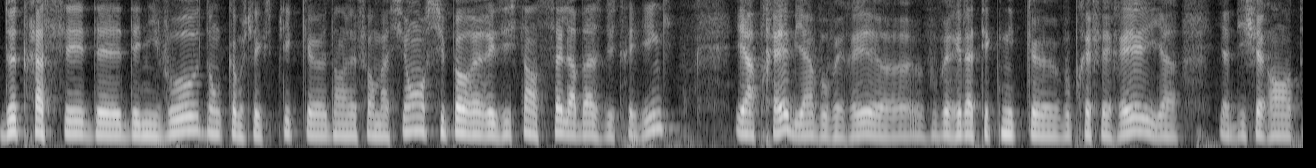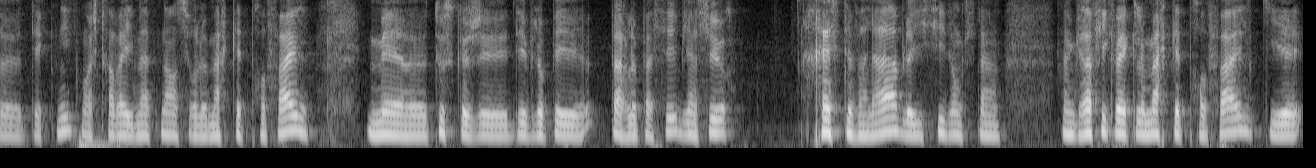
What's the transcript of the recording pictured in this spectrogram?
de tracer des, niveaux donc comme je l'explique euh, dans les formations, support et résistance c'est la base du trading et après eh bien vous verrez, euh, vous verrez la technique que vous préférez, il y a, différentes euh, techniques. Moi je travaille maintenant sur le market profile mais tout ce que j'ai développé par le passé bien sûr reste valable. Ici donc c'est un graphique avec le market profile qui est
